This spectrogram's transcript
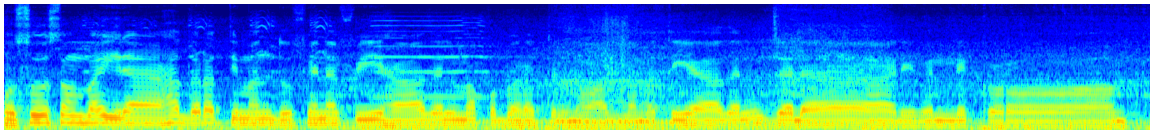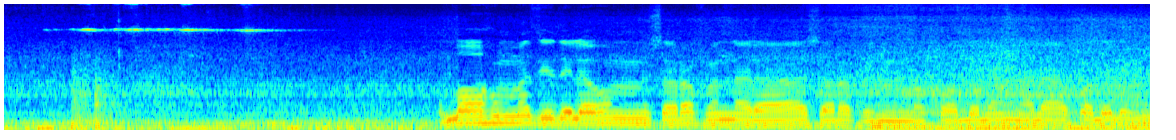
خصوصا وإلى حضرة من دفن في هذا المقبرة المعظمة يا ذا الجلال والإكرام. اللهم زد لهم شرفا على شرفهم وفضلا على فضلهم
